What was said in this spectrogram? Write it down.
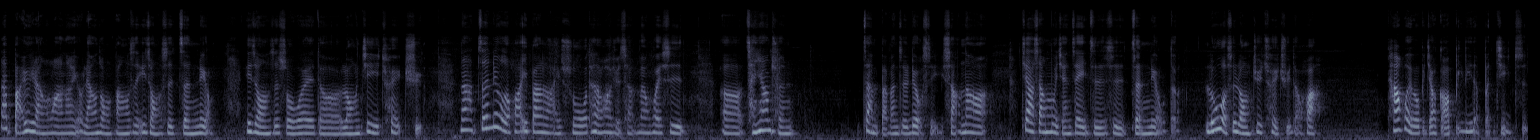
那白玉兰花呢有两种方式，一种是蒸馏，一种是所谓的溶剂萃取。那蒸馏的话，一般来说，它的化学成分会是，呃，沉香醇占百分之六十以上。那架上目前这一支是蒸馏的。如果是溶剂萃取的话，它会有比较高比例的苯基酯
